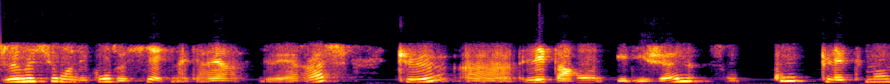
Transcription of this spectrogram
Je me suis rendu compte aussi avec ma carrière de RH que euh, les parents et les jeunes sont complètement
